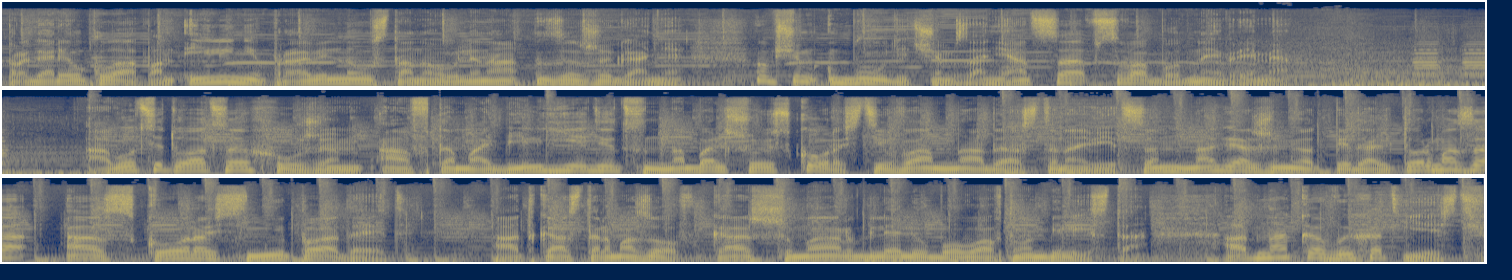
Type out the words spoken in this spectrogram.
прогорел клапан или неправильно установлено зажигание. В общем, будет чем заняться в свободное время. А вот ситуация хуже. Автомобиль едет на большой скорости. Вам надо остановиться. Нога жмет педаль тормоза, а скорость не падает. Отказ тормозов – кошмар для любого автомобилиста. Однако выход есть.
